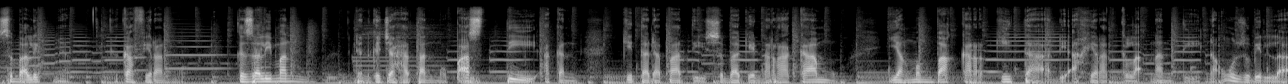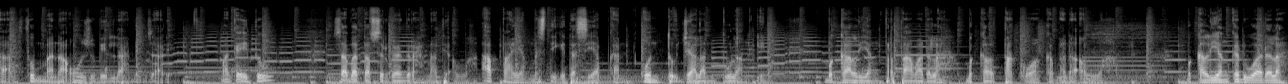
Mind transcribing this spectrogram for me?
Sebaliknya kekafiranmu kezalimanmu dan kejahatanmu pasti akan kita dapati sebagai nerakamu yang membakar kita di akhirat kelak nanti. Nauzubillah, thumma nauzubillah min zalik. Maka itu, sahabat tafsir yang dirahmati Allah, apa yang mesti kita siapkan untuk jalan pulang ini? Bekal yang pertama adalah bekal takwa kepada Allah. Bekal yang kedua adalah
